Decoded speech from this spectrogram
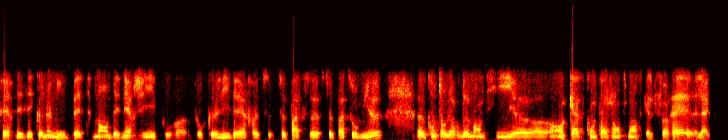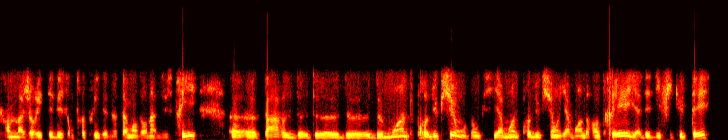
faire des économies bêtement d'énergie pour, pour que l'hiver se, se, passe, se passe au mieux, quand on leur demande si, en cas de contingentement, ce qu'elles feraient, la grande majorité des entreprises, et notamment dans l'industrie, parlent de, de, de, moins de production. Donc s'il y a moins de production, il y a moins de rentrée, il y a des difficultés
